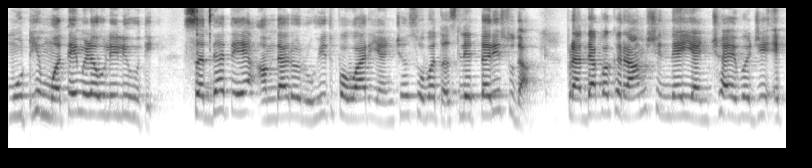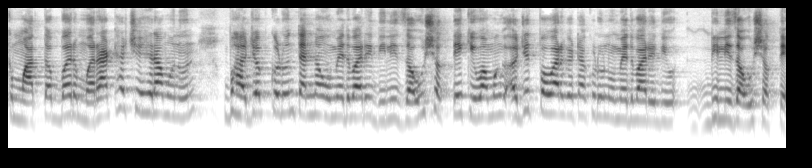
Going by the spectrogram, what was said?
मोठी मते मिळवलेली होती. सध्या ते आमदार रोहित पवार यांच्यासोबत असले तरी सुद्धा प्राध्यापक राम शिंदे यांच्याऐवजी एक मातब्बर मराठा चेहरा म्हणून भाजपकडून त्यांना उमेदवारी दिली जाऊ शकते किंवा मग अजित पवार गटाकडून उमेदवारी दिली जाऊ शकते.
